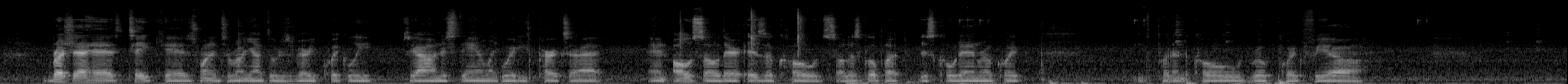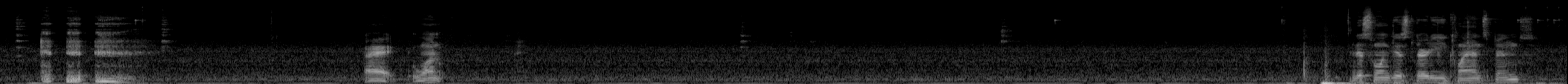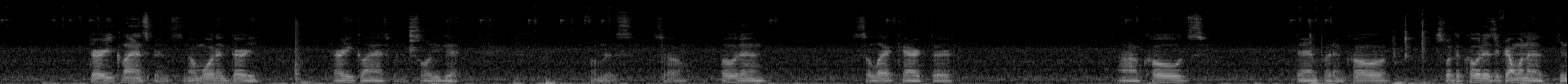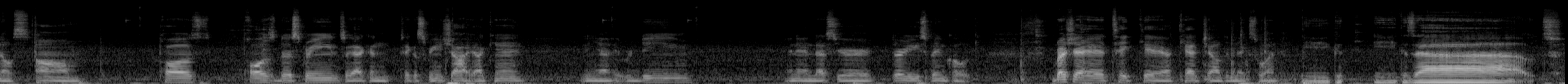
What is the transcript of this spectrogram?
Brush your heads. Take care. Just wanted to run y'all through this very quickly so y'all understand like where these perks are at. And also, there is a code. So let's go put this code in real quick. Let's put in the code real quick for y'all. All right, one This one gets 30 clan spins. 30 clan spins. No more than 30. 30 clan spins. That's all you get from this. So, load in. Select character. Uh, codes. Then put in code. That's what the code is. If y'all want to, you know, um, pause pause the screen so I can take a screenshot, y'all can. Then y'all hit redeem. And then that's your 30 spin code. Brush your hair. Take care. I'll catch y'all the next one. Eagles out.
